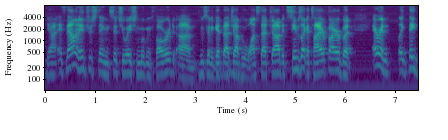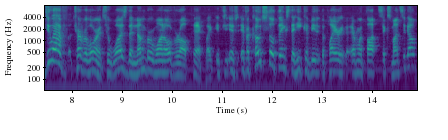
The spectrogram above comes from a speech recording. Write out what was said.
Yeah, it's now an interesting situation moving forward. Um, who's going to get that job? Who wants that job? It seems like a tire fire, but Aaron, like they do have Trevor Lawrence, who was the number one overall pick. Like if if, if a coach still thinks that he could be the player everyone thought six months ago,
